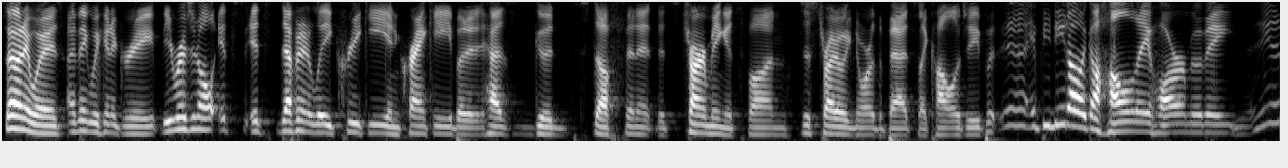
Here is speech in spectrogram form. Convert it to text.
So, anyways, I think we can agree. The original, it's it's definitely creaky and cranky, but it has good stuff in it. It's charming. It's fun. Just try to ignore the bad psychology. But eh, if you need a, like a holiday horror movie, eh,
